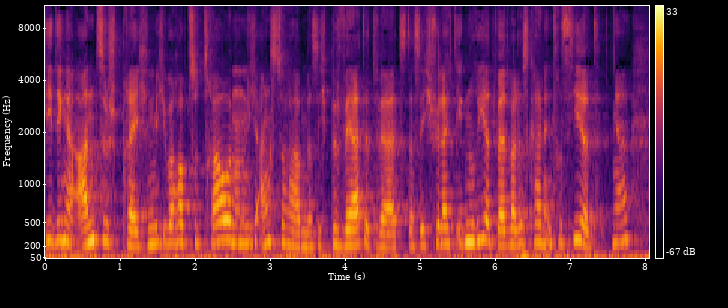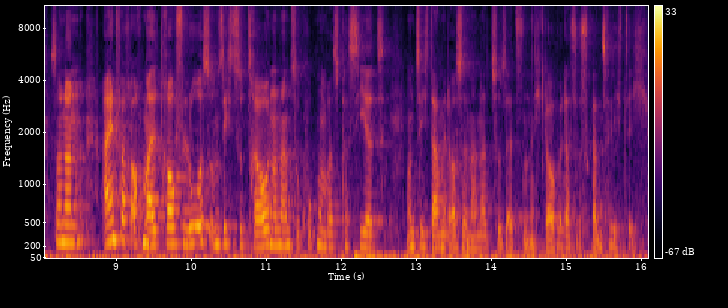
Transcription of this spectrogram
die Dinge anzusprechen, mich überhaupt zu trauen und nicht Angst zu haben, dass ich bewertet werde, dass ich vielleicht ignoriert werde, weil es keinen interessiert, ja, sondern einfach auch mal drauf los und sich zu trauen und dann zu gucken, was passiert und sich damit auseinanderzusetzen. Ich glaube, das ist ganz wichtig.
